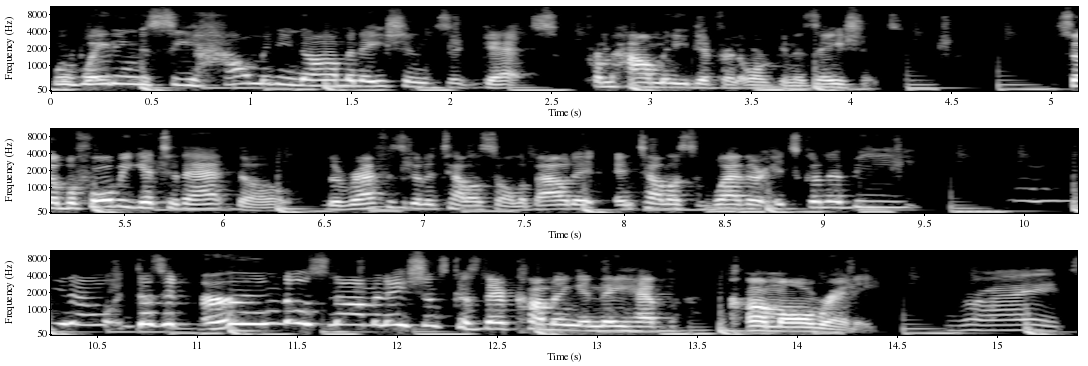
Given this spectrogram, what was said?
we're waiting to see how many nominations it gets from how many different organizations. So before we get to that, though, the ref is going to tell us all about it and tell us whether it's going to be, you know, does it earn those nominations? Because they're coming and they have come already. Right.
